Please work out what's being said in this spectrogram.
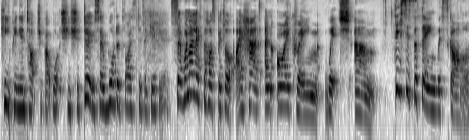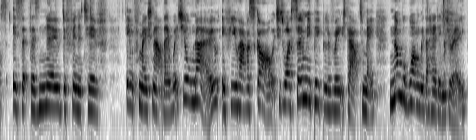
keeping in touch about what she should do. So, what advice did they give you? So when I left the hospital, I had an eye cream, which um, this is the thing with scars is that there's no definitive information out there, which you'll know if you have a scar, which is why so many people have reached out to me. Number one with a head injury.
